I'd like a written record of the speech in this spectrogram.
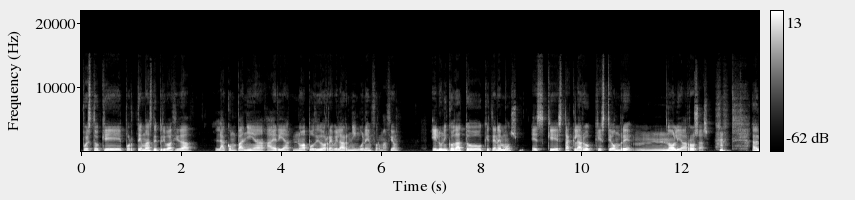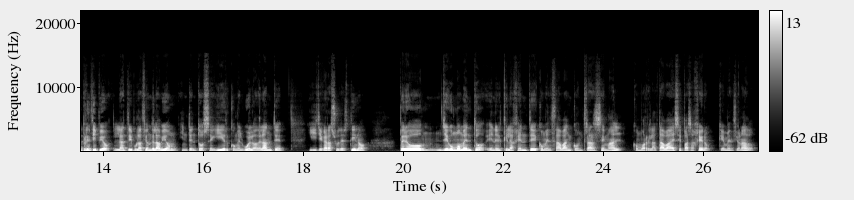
puesto que por temas de privacidad la compañía aérea no ha podido revelar ninguna información. El único dato que tenemos es que está claro que este hombre no olía a rosas. Al principio, la tripulación del avión intentó seguir con el vuelo adelante y llegar a su destino, pero llegó un momento en el que la gente comenzaba a encontrarse mal, como relataba ese pasajero que he mencionado,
